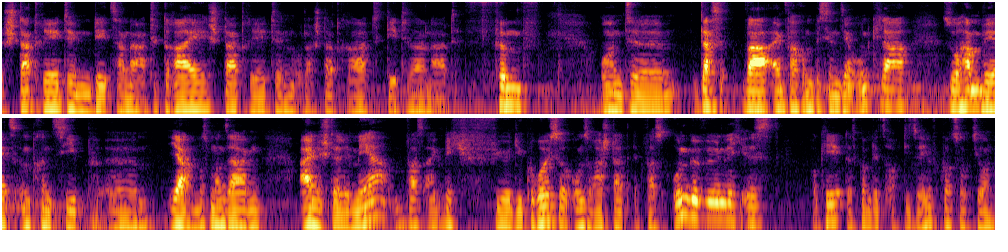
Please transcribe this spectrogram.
Stadträtin Dezernat 3, Stadträtin oder Stadtrat Dezernat 5. Und äh, das war einfach ein bisschen sehr unklar. So haben wir jetzt im Prinzip, äh, ja, muss man sagen, eine Stelle mehr, was eigentlich für die Größe unserer Stadt etwas ungewöhnlich ist okay, das kommt jetzt auf diese Hilfskonstruktion.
